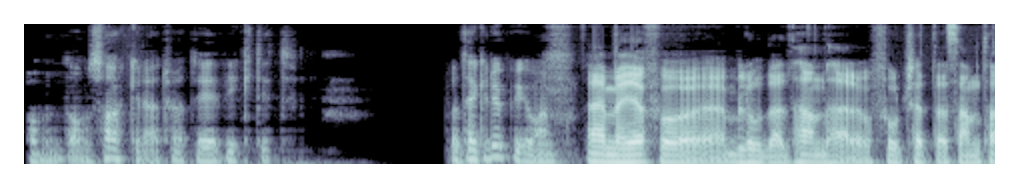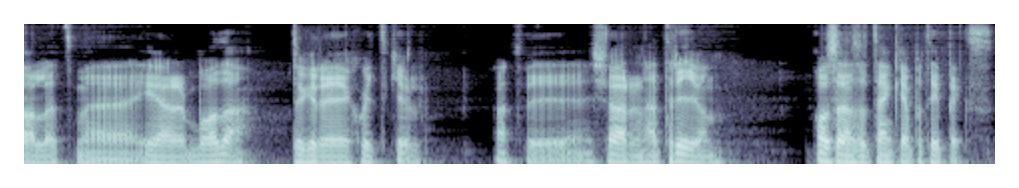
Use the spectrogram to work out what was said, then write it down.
om de sakerna. Jag tror att det är viktigt. Vad tänker du på Johan? Nej, men jag får blodad hand här och fortsätta samtalet med er båda. Tycker det är skitkul att vi kör den här trion. Och sen så tänker jag på Tippex.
